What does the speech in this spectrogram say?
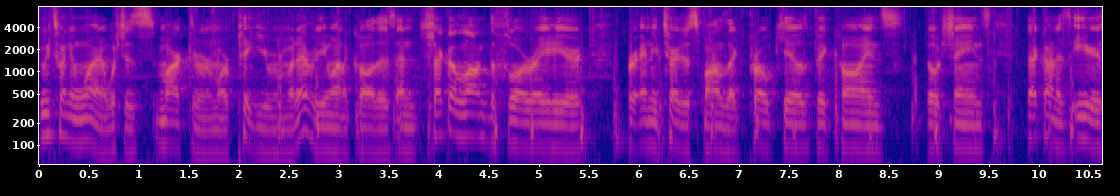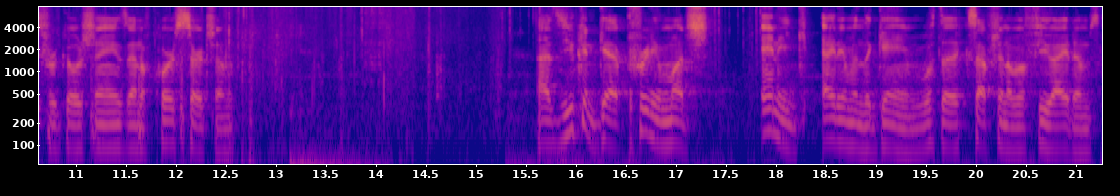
321, which is marked room or piggy room, whatever you want to call this, and check along the floor right here for any treasure spawns like Prokills, bitcoins, gold chains. Check on his ears for gold chains, and of course search him. As you can get pretty much any item in the game with the exception of a few items.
